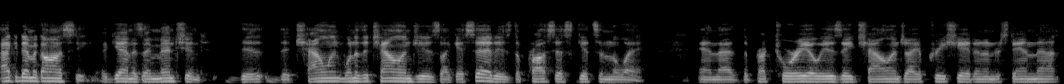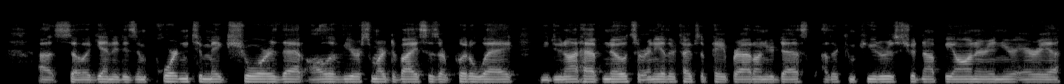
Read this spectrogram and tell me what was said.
academic honesty. Again, as I mentioned, the the challenge, one of the challenges, like I said, is the process gets in the way and that the Proctorio is a challenge. I appreciate and understand that. Uh, so again, it is important to make sure that all of your smart devices are put away. You do not have notes or any other types of paper out on your desk. Other computers should not be on or in your area.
